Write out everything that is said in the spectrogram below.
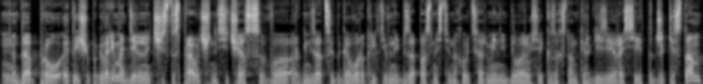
Да, про это еще поговорим отдельно, чисто справочно. Сейчас в Организации договора коллективной безопасности находятся Армения, Белоруссия, Казахстан, Киргизия, Россия, Таджикистан.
